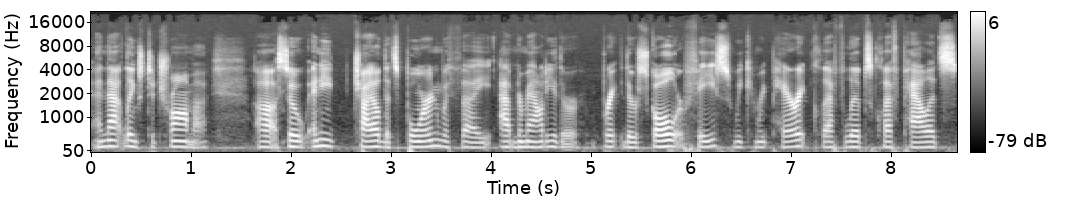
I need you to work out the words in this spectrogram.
and that links to trauma. Uh, so any child that's born with a abnormality of their their skull or face, we can repair it. Cleft lips, cleft palates,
